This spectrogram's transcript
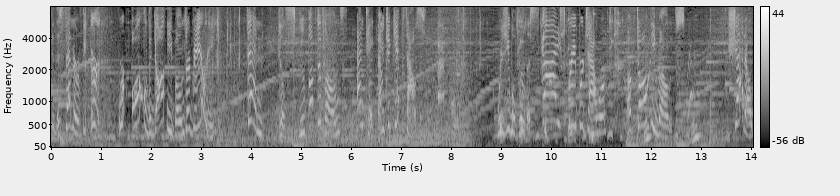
to the center of the earth where all the doggy bones are buried. Then he'll scoop up the bones and take them to Kip's house, where he will build a skyscraper tower of doggy bones. Shadow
